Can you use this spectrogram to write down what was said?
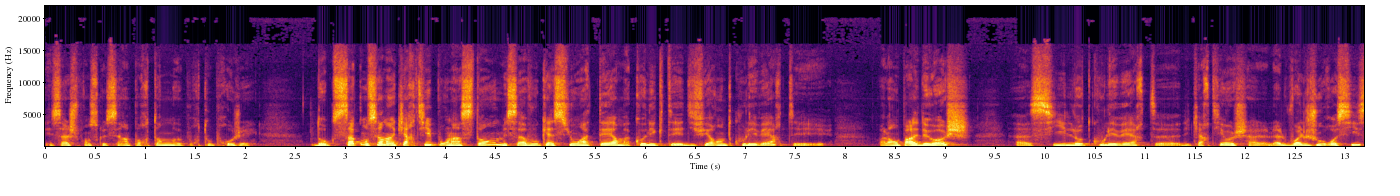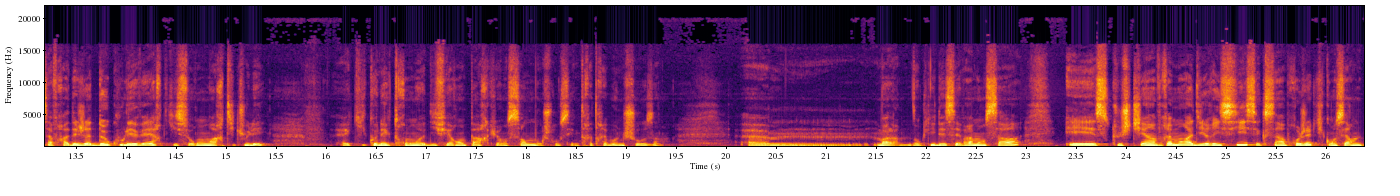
Et ça, je pense que c'est important euh, pour tout projet. Donc ça concerne un quartier pour l'instant, mais ça a vocation à terme à connecter différentes coulées vertes. Et voilà, on parlait de Hoche. Euh, si l'autre coulée verte euh, du quartier Hoche, elle, voit le jour aussi, ça fera déjà deux coulées vertes qui seront articulées, et qui connecteront différents parcs ensemble. Donc je trouve que c'est une très très bonne chose. Euh, voilà, donc l'idée c'est vraiment ça. Et ce que je tiens vraiment à dire ici, c'est que c'est un projet qui concerne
